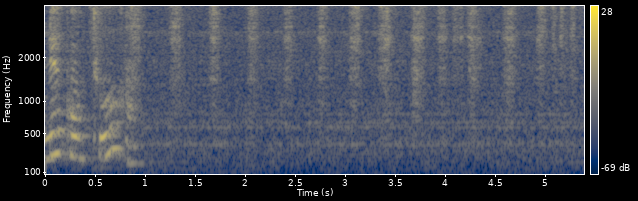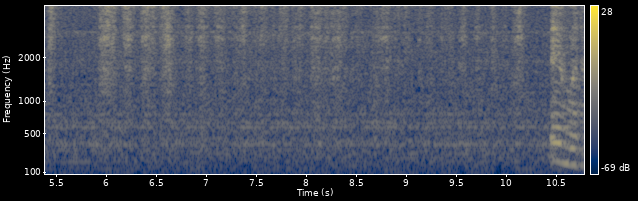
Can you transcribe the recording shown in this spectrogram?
le contour. Et voilà.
